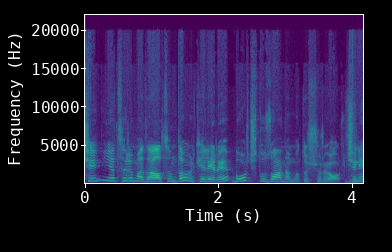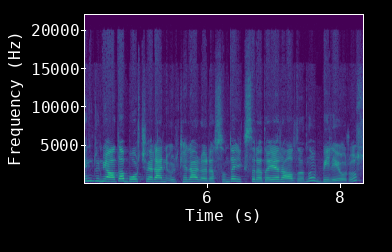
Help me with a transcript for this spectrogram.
Çin yatırım adı altında ülkeleri borç tuzağına mı düşürüyor? Çin'in dünyada borç veren ülkeler arasında ilk sırada yer aldığını biliyoruz.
